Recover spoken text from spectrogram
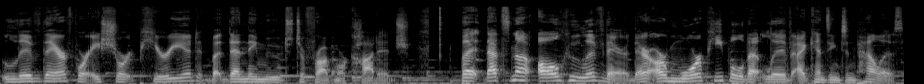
live there for a short period, but then they moved to Frogmore Cottage. But that's not all who live there. There are more people that live at Kensington Palace.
